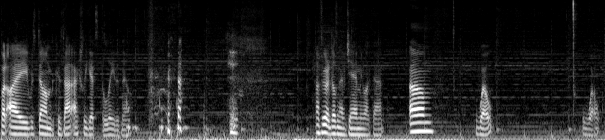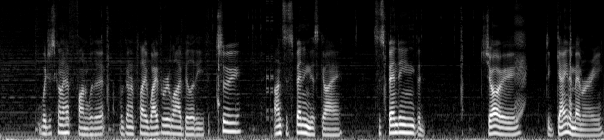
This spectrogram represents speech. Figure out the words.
But I was dumb because that actually gets deleted now. I forgot it doesn't have jamming like that. Um, well, well, we're just gonna have fun with it. We're gonna play waiver Reliability for two, unsuspending this guy, suspending the Joe to gain a memory,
